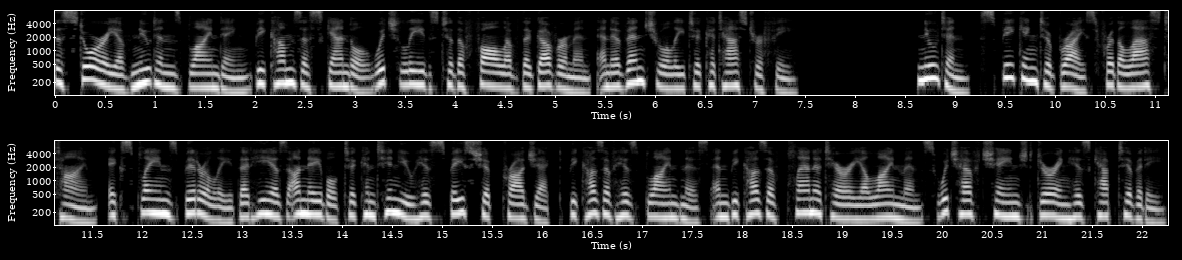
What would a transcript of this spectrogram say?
The story of Newton's blinding becomes a scandal which leads to the fall of the government and eventually to catastrophe. Newton, speaking to Bryce for the last time, explains bitterly that he is unable to continue his spaceship project because of his blindness and because of planetary alignments which have changed during his captivity.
